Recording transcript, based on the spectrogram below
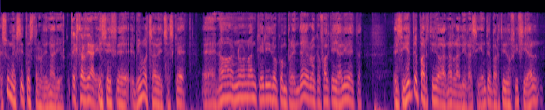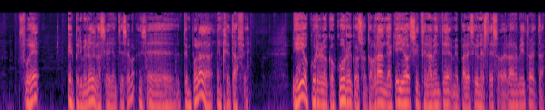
es un éxito extraordinario. Extraordinario. Y se dice, el mismo Chávez, es que eh, no, no, no han querido comprender lo que fue aquella liga y tal. El siguiente partido a ganar la liga, el siguiente partido oficial, fue el primero de la siguiente temporada en Getafe. Y ocurre lo que ocurre con Sotogrande. Aquello, sinceramente, me pareció un exceso del árbitro y tal.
